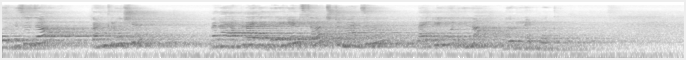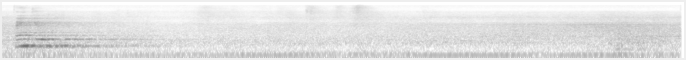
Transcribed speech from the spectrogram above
So this is the conclusion when I apply the gradient search to maximum likelihood in a neural network. Thank you.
